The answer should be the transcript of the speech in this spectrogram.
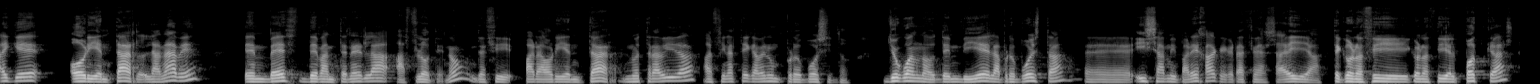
hay que orientar la nave en vez de mantenerla a flote, ¿no? Es decir, para orientar nuestra vida, al final tiene que haber un propósito. Yo cuando te envié la propuesta, eh, Isa, mi pareja, que gracias a ella te conocí, conocí el podcast,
